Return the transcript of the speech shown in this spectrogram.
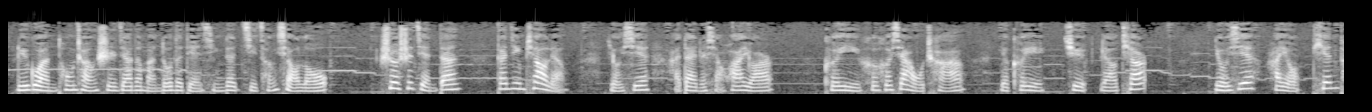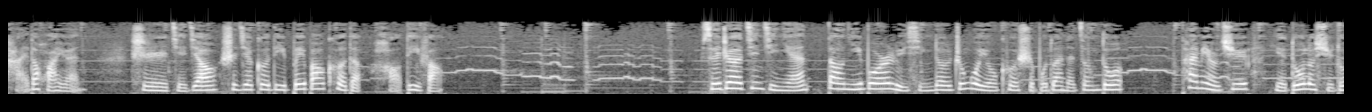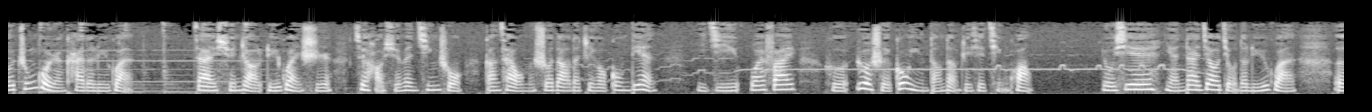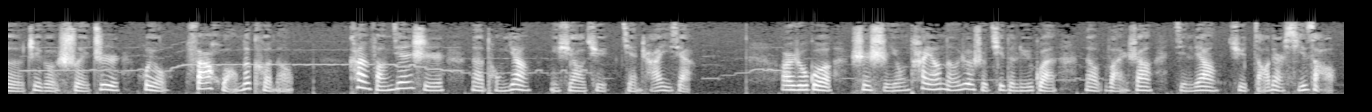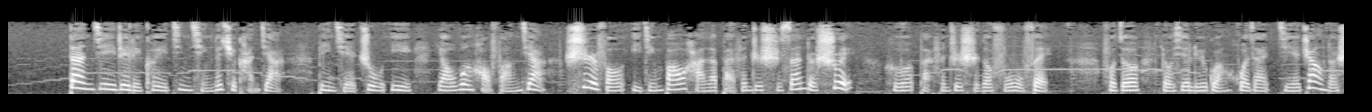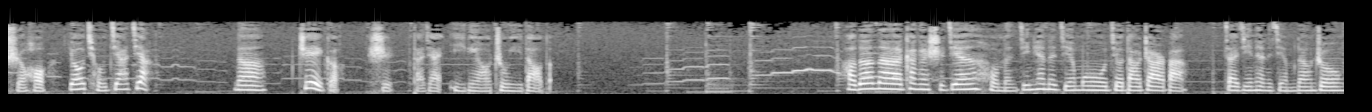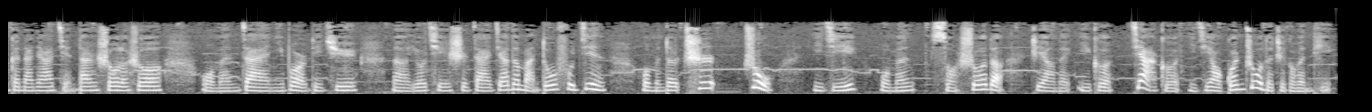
旅馆通常是加德满都的典型的几层小楼，设施简单、干净漂亮，有些还带着小花园，可以喝喝下午茶，也可以去聊天儿。有些还有天台的花园，是结交世界各地背包客的好地方。随着近几年到尼泊尔旅行的中国游客是不断的增多，泰米尔区也多了许多中国人开的旅馆。在寻找旅馆时，最好询问清楚刚才我们说到的这个供电，以及 WiFi 和热水供应等等这些情况。有些年代较久的旅馆，呃，这个水质会有发黄的可能。看房间时，那同样你需要去检查一下。而如果是使用太阳能热水器的旅馆，那晚上尽量去早点洗澡。淡季这里可以尽情的去砍价，并且注意要问好房价是否已经包含了百分之十三的税和百分之十的服务费，否则有些旅馆会在结账的时候要求加价。那这个是大家一定要注意到的。好的，那看看时间，我们今天的节目就到这儿吧。在今天的节目当中，跟大家简单说了说我们在尼泊尔地区，那尤其是在加德满都附近，我们的吃住以及我们所说的这样的一个价格以及要关注的这个问题。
